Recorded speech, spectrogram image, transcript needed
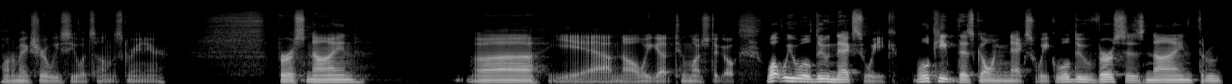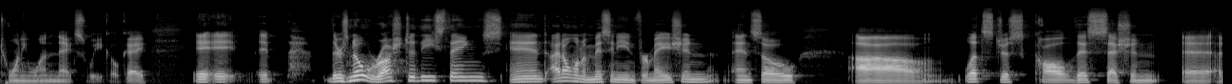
I want to make sure we see what's on the screen here. Verse 9. Uh yeah, no, we got too much to go. What we will do next week. We'll keep this going next week. We'll do verses 9 through 21 next week, okay? It it, it there's no rush to these things and I don't want to miss any information and so uh, let's just call this session uh,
